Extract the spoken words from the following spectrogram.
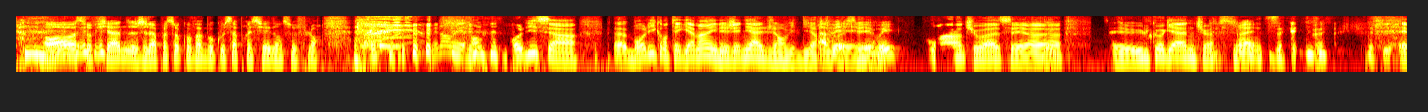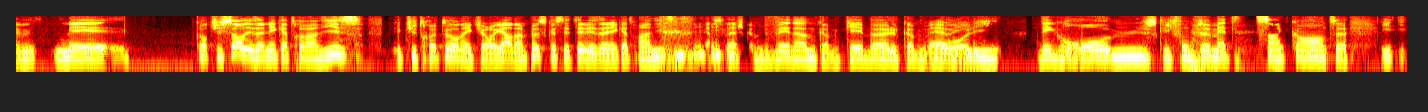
Oh, Sofiane, j'ai l'impression qu'on va beaucoup s'apprécier dans ce flanc. mais non, mais en fait, Broly, c'est un. euh, Broly, quand t'es gamin, il est génial, j'ai envie de dire. Ah, tu vois, mais c'est oui. bourrin, tu vois, c'est. euh, c'est Hulk Hogan, tu vois. Ouais. Mais quand tu sors des années 90 et que tu te retournes et que tu regardes un peu ce que c'était les années 90, c'était des personnages comme Venom, comme Cable, comme oui. Broly, des gros muscles, ils font 2 mètres 50. Ils- ils-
